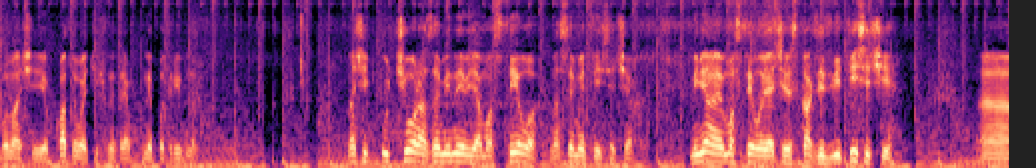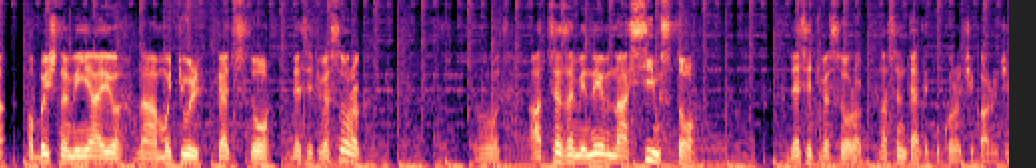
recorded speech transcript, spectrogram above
Бо наче і обкатувати їх не, треба, не потрібно. Значить, учора замінив я мастило на 7 тисячах. Міняю мастило я через кожні 2 тисячі. Е, обично міняю на мотюль 5100 10 В40. От. А це замінив на 700 10 В40 на синтетику, коротше кажучи.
